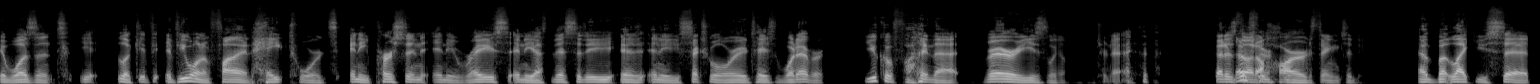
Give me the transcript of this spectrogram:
it wasn't look if if you want to find hate towards any person any race any ethnicity any sexual orientation whatever you could find that very easily on the internet that is not a hard thing to do and, but like you said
